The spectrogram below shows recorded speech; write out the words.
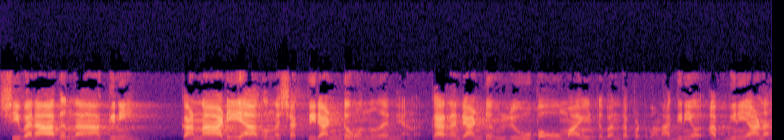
ശിവനാകുന്ന അഗ്നി കണ്ണാടിയാകുന്ന ശക്തി രണ്ടും ഒന്ന് തന്നെയാണ്. കാരണം രണ്ടും രൂപവുമായിട്ട് ബന്ധപ്പെട്ടതാണ്. അഗ്നി അഗ്നിയാണ്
